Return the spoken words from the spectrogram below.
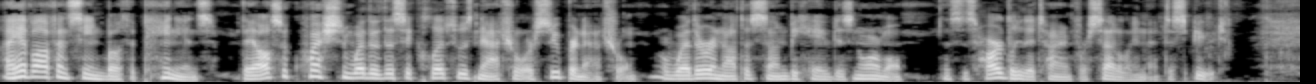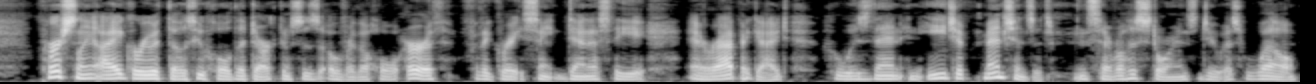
I have often seen both opinions. They also question whether this eclipse was natural or supernatural, or whether or not the sun behaved as normal. This is hardly the time for settling that dispute. Personally, I agree with those who hold that darkness is over the whole earth, for the great Saint Denis the Areopagite, who was then in Egypt, mentions it, and several historians do as well.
